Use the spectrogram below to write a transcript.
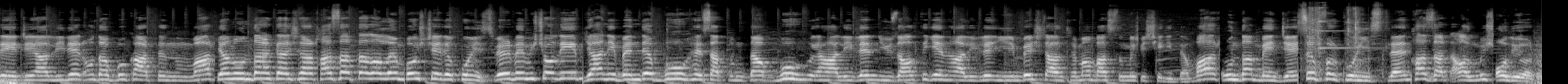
DC haliyle o da bu kartının var. Yani onda arkadaşlar Hazard alalım. Boş şeyde coins vermemiş olayım. Yani bende bu hesabımda bu haliyle 106 gen haliyle 25 tane antrenman bastırmış bir şekilde var. Ondan bence 0 coinsle Hazard almış oluyoruz.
